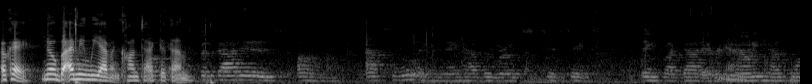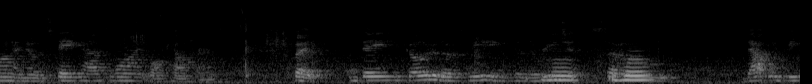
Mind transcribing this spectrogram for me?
Okay, no, but I mean, we haven't contacted Okay, them. But that is, um, absolutely, I mean, they have the road statistics, things like that. Every Yeah. county has one, I know the state has one, well, Caltrans. But they go to those meetings in the Mhm, region, so mhm. that would be,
